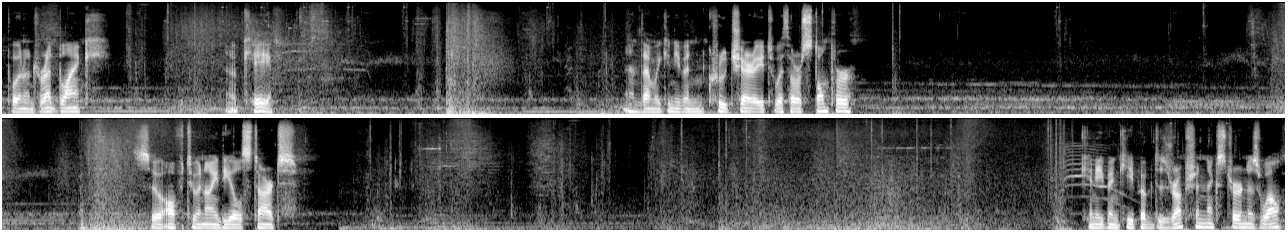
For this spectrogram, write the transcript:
Opponent red-black. Okay, And then we can even crew chariot with our stomper. So off to an ideal start. Can even keep up disruption next turn as well.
